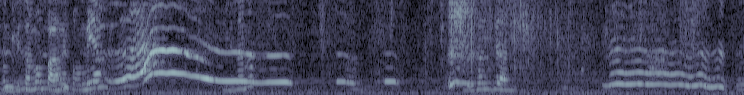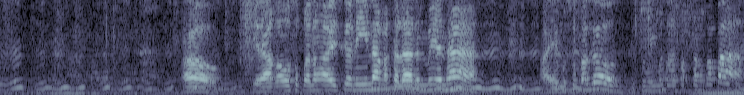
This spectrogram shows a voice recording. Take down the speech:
Ang bilisan mo, pangit mo umiyak. Bilisan mo. Bilisan dyan. Oh, kinakausap ka ng ayos kanina, kasalanan mo yan ha. Ayaw mo sumagot, gusto mo matasaktan ka pa.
